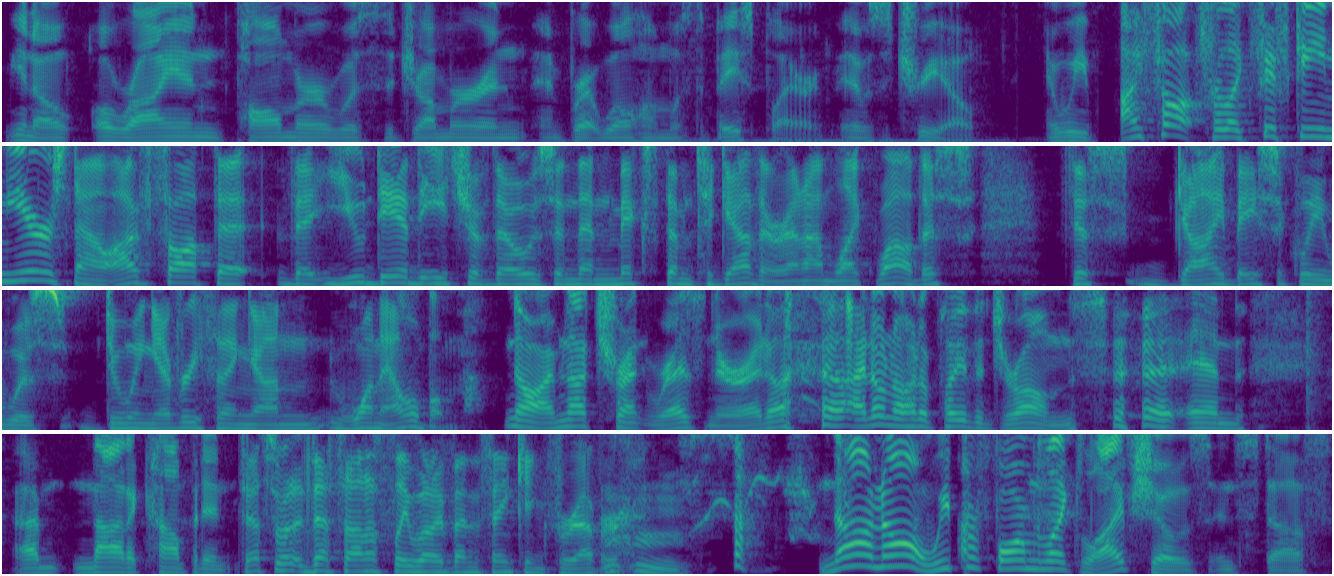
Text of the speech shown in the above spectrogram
you know Orion Palmer was the drummer and and Brett Wilhelm was the bass player. It was a trio. And we I thought for like 15 years now, I've thought that that you did each of those and then mixed them together and I'm like, wow, this this guy basically was doing everything on one album. No, I'm not Trent Reznor. I don't I don't know how to play the drums and I'm not a competent That's what that's honestly what I've been thinking forever. no, no, we performed like live shows and stuff.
